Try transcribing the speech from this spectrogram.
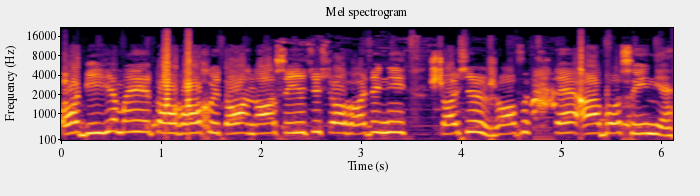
Обійми того, хто носить сьогодні щось жовте або синє.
